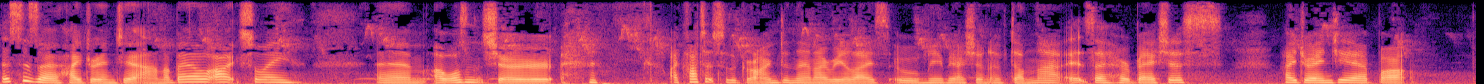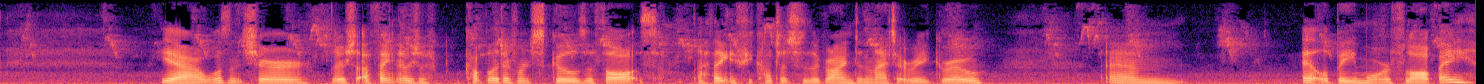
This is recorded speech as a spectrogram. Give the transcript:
This is a hydrangea Annabelle actually. Um, I wasn't sure. I cut it to the ground and then I realised, oh, maybe I shouldn't have done that. It's a herbaceous hydrangea, but yeah, I wasn't sure. There's, I think there's a couple of different schools of thoughts. I think if you cut it to the ground and let it regrow, um, it'll be more floppy.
